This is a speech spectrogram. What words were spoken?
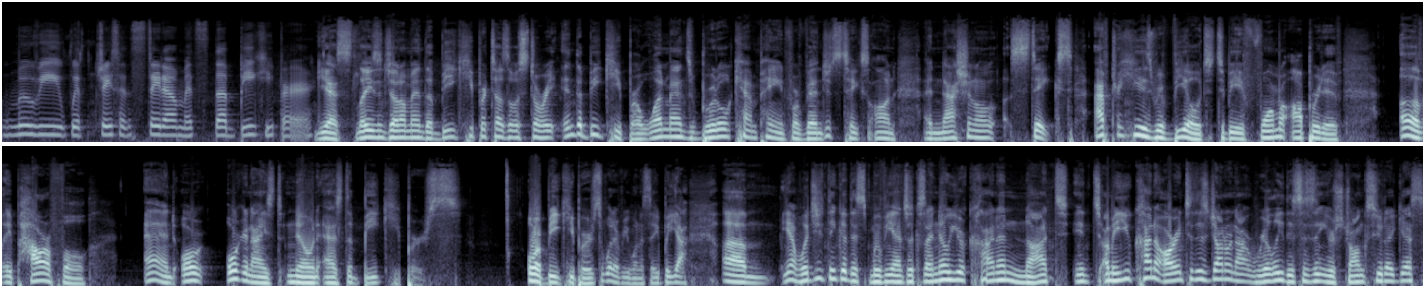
movie with Jason Statham. It's The Beekeeper. Yes, ladies and gentlemen, The Beekeeper tells of a story in The Beekeeper. One man's brutal campaign for vengeance takes on a national stakes after he is revealed to be a former operative of a powerful and or organized known as the Beekeepers. Or beekeepers, whatever you want to say, but yeah, um, yeah. What did you think of this movie, Angela? Because I know you're kind of not into. I mean, you kind of are into this genre, not really. This isn't your strong suit, I guess,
